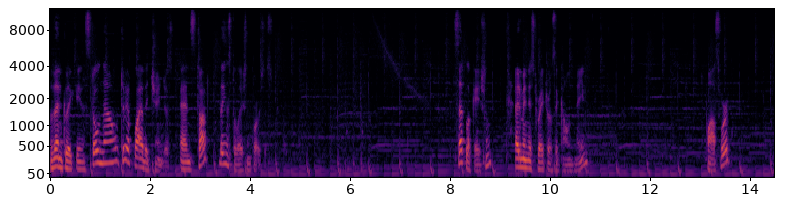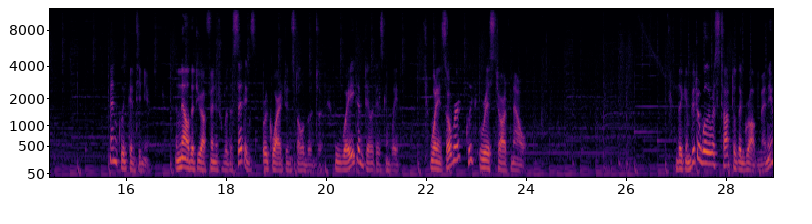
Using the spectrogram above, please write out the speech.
Then click Install now to apply the changes and start the installation process. Set location, administrator's account name, password, and click Continue. Now that you are finished with the settings required to install Ubuntu, wait until it is complete. When it's over, click Restart now the computer will restart to the Grub menu,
